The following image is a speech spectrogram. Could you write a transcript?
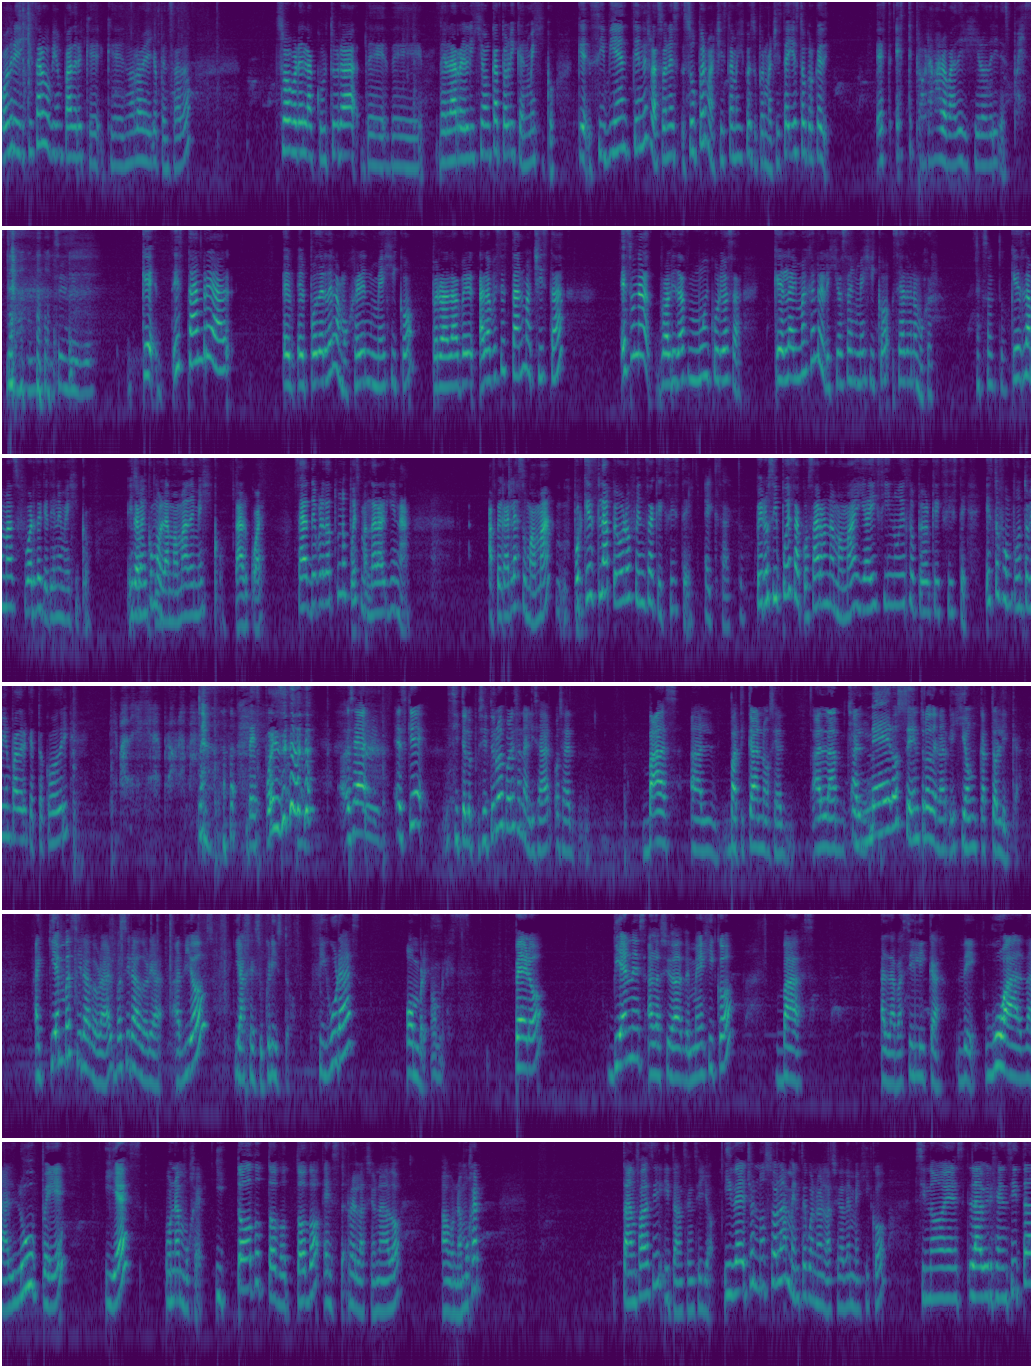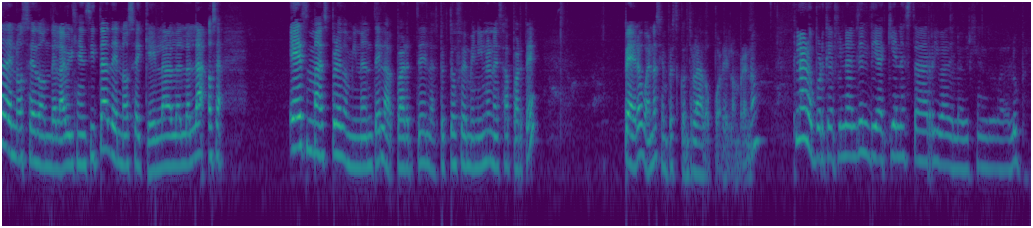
Audrey, dijiste algo bien padre que, que no lo había yo pensado, sobre la cultura de, de, de la religión católica en México. Que si bien tienes razones, súper machista, México es súper machista, y esto creo que este, este programa lo va a dirigir Audrey después. Sí, sí, sí. Que es tan real el, el poder de la mujer en México, pero a la, vez, a la vez es tan machista, es una dualidad muy curiosa, que la imagen religiosa en México sea de una mujer, Exacto. que es la más fuerte que tiene México. Y la ven como la mamá de México, tal cual. O sea, de verdad tú no puedes mandar a alguien a, a pegarle a su mamá, porque es la peor ofensa que existe. Exacto. Pero sí puedes acosar a una mamá y ahí sí no es lo peor que existe. Esto fue un punto bien padre que tocó Audrey. Y va a dirigir el programa. Después. O sea, es que si, te lo, si tú lo pones a analizar, o sea, vas al Vaticano, o sea, a la- al mero centro de la religión católica. ¿A quién vas a ir a adorar? Vas a ir a adorar a Dios y a Jesucristo. Figuras hombres. Hombres. Pero vienes a la Ciudad de México, vas a la Basílica de Guadalupe y es una mujer. Y todo, todo, todo es relacionado a una mujer. Tan fácil y tan sencillo. Y de hecho, no solamente, bueno, en la Ciudad de México, sino es la virgencita de no sé dónde, la virgencita de no sé qué, la, la, la, la. O sea, es más predominante la parte, el aspecto femenino en esa parte. Pero bueno, siempre es controlado por el hombre, ¿no? Claro, porque al final del día, ¿quién está arriba de la Virgen de Guadalupe?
